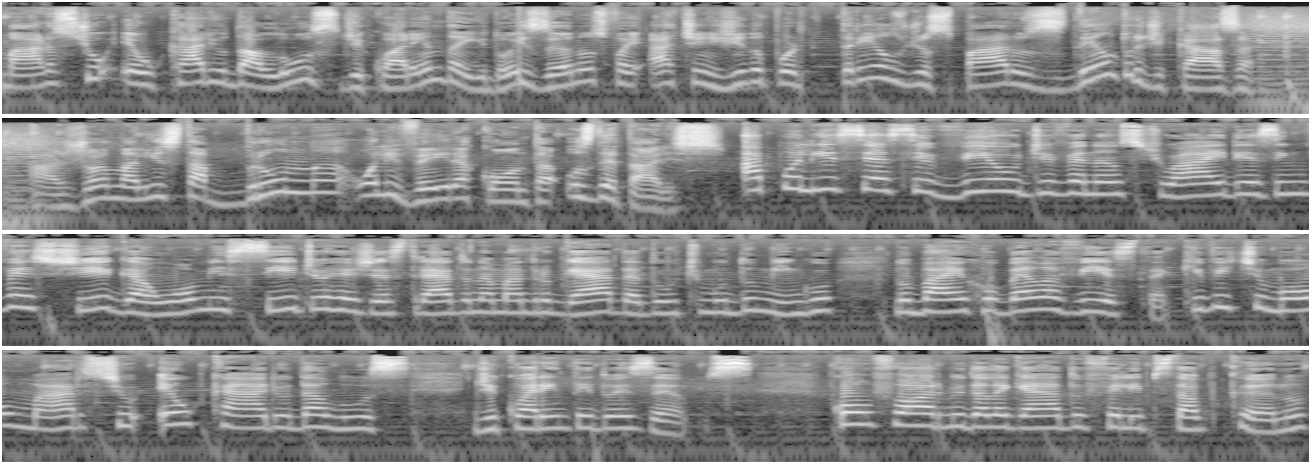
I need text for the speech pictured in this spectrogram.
Márcio Eucário da Luz, de 42 anos, foi atingido por três disparos dentro de casa. A jornalista Bruna Oliveira conta os detalhes. A Polícia Civil de Venâncio Aires investiga um homicídio registrado na madrugada do último domingo no bairro Bela Vista, que vitimou Márcio Eucário da Luz, de 42 anos. Conforme o delegado Felipe Stalpcano,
